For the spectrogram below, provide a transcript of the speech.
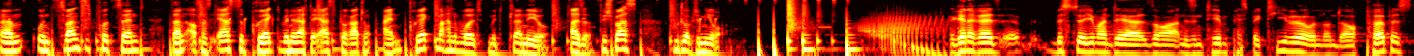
ähm, und 20% dann auf das erste Projekt, wenn ihr nach der Erstberatung ein Projekt machen wollt mit Planeo. Also viel Spaß, gute Optimierung. Generell äh, bist du ja jemand, der so an diesen Themen Perspektive und, und auch Purpose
